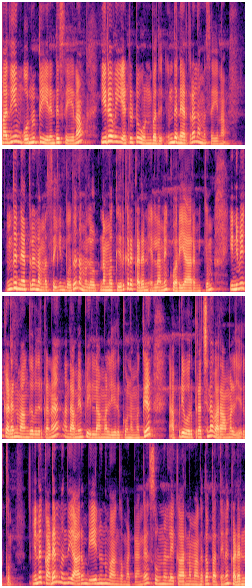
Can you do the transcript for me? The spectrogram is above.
மதியம் ஒன்று டு இரண்டு செய்யலாம். இரவு எட்டு டு ஒன்பது. இந்த நேரத்தில் நம்ம செய்யலாம். இந்த நேரத்தில் நம்ம செய்யும்போது நம்மளோ நமக்கு இருக்கிற கடன் எல்லாமே குறைய ஆரம்பிக்கும். இனிமேல் கடன் வாங்குவதற்கான அந்த அமைப்பு இல்லாமல் இருக்கும் நமக்கு. அப்படி ஒரு பிரச்சனை வராமல் இருக்கும். ஏன்னா கடன் வந்து யாரும் வேணும்னு வாங்க மாட்டாங்க. சூழ்நிலை காரணமாக தான் பார்த்தீங்கன்னா கடன்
